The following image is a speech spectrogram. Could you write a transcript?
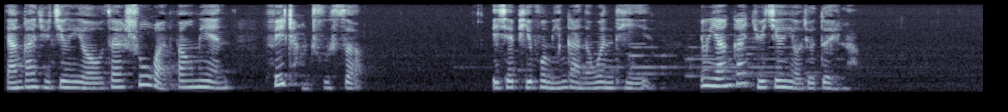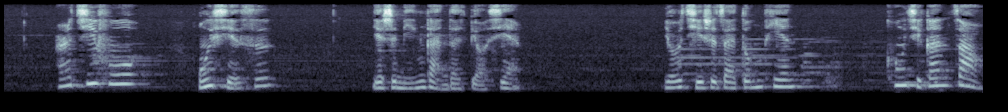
洋甘菊精油在舒缓方面非常出色。一些皮肤敏感的问题，用洋甘菊精油就对了。而肌肤红血丝也是敏感的表现，尤其是在冬天，空气干燥，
